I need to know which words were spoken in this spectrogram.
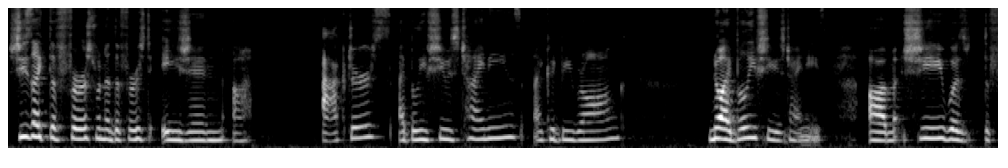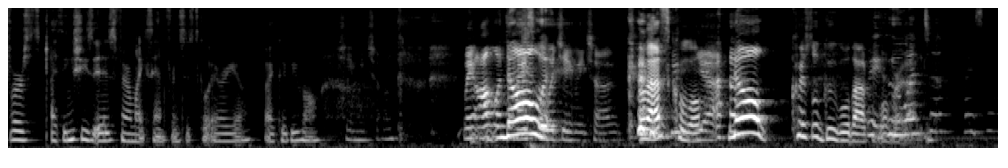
she's like the first one of the first Asian uh, actors. I believe she was Chinese. I could be wrong. No, I believe she is Chinese. Um, she was the first. I think she is from like San Francisco area. I could be wrong. Jamie Chung. My aunt went No, to high school with Jamie Chung. Oh, that's cool. yeah. No, Crystal, Google that. Wait, for who went to high school?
